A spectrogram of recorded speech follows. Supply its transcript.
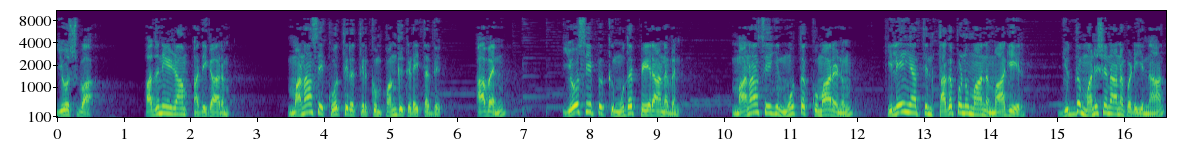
யோஷ்வா பதினேழாம் அதிகாரம். மனாசே கோத்திரத்திற்கும் பங்கு கிடைத்தது. அவன் யோசேப்புக்கு முதற் பேரானவன். மனாசேயின் மூத்த குமாரனும் கிலேயாத்தின் தகப்பனுமான மாகீர் யுத்த மனுஷனானபடியினால்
